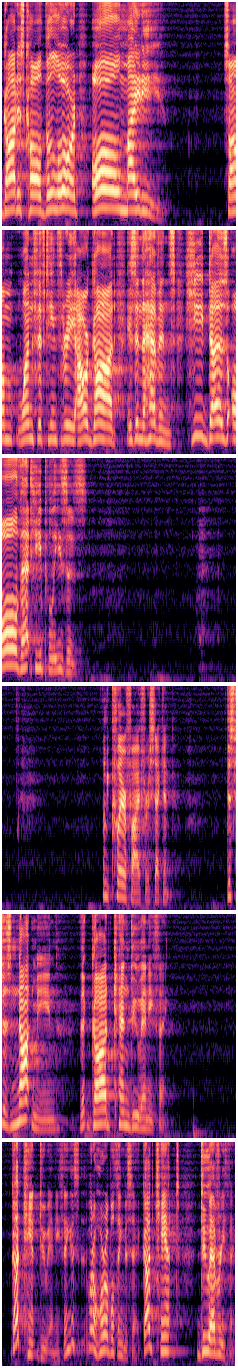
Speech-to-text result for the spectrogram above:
God is called the Lord Almighty. Psalm 115:3 Our God is in the heavens. He does all that he pleases. Let me clarify for a second. This does not mean that God can do anything. God can't do anything. what a horrible thing to say. God can't do everything.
